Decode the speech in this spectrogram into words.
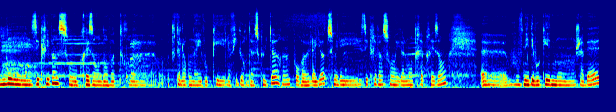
Les écrivains sont présents dans votre... Euh, tout à l'heure, on a évoqué la figure d'un sculpteur hein, pour euh, mais les écrivains sont également très présents. Euh, vous venez d'évoquer Edmond Jabez,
